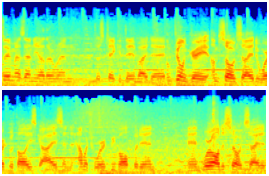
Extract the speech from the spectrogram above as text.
Same as any other win, just take it day by day. I'm feeling great. I'm so excited to work with all these guys and how much work we've all put in, and we're all just so excited.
